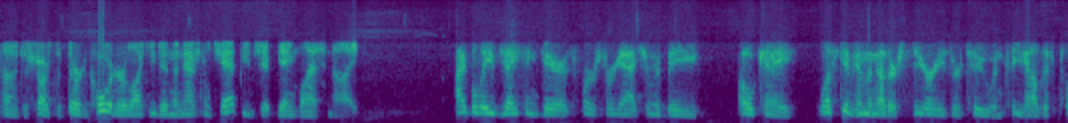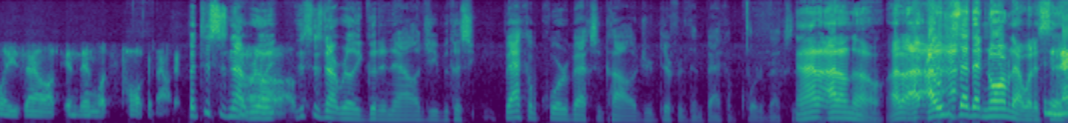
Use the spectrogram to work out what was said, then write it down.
uh, to start the third quarter, like you did in the national championship game last night." I believe Jason Garrett's first reaction would be, okay, let's give him another series or two and see how this plays out, and then let's talk about it. But this is not really Uh, this is not really a good analogy because backup quarterbacks in college are different than backup quarterbacks. In And I, don't- I don't know. I, don't, I, I would have said that Norman. I would have In a said that.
